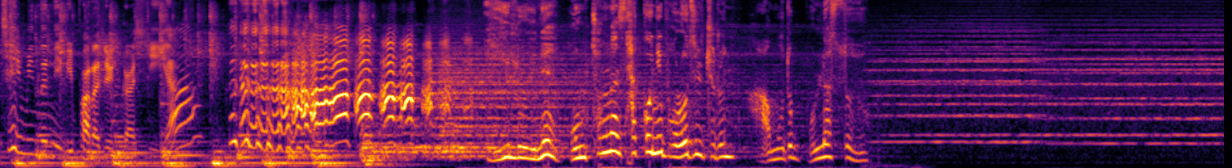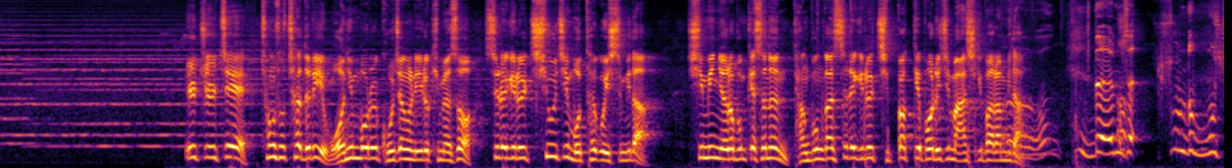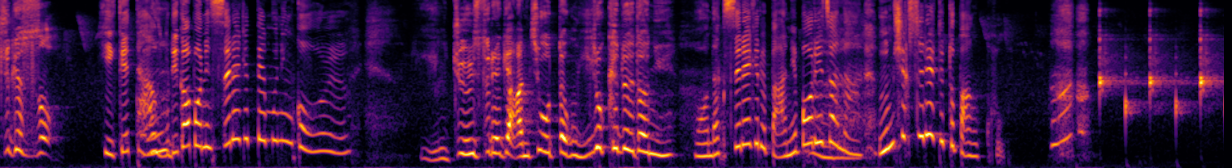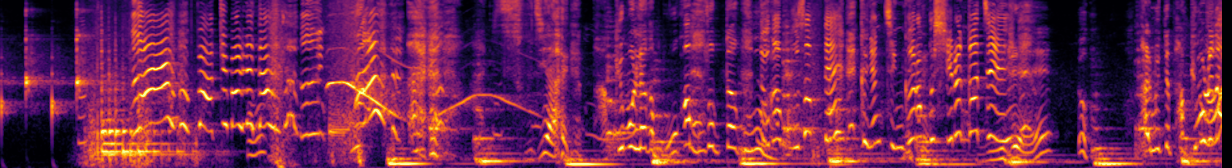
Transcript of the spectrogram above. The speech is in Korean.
재밌는 일이 벌어질 것이야. 이 일로 인해 엄청난 사건이 벌어질 줄은 아무도 몰랐어요. 일주일째 청소차들이 원인 모를 고장을 일으키면서 쓰레기를 치우지 못하고 있습니다. 시민 여러분께서는 당분간 쓰레기를 집 밖에 버리지 마시기 바랍니다. 어, 냄새 숨도 못 쉬겠어. 이게 다 우리가 버린 쓰레기 때문인 걸. 일주일 쓰레기 안 치웠다고 이렇게 되다니. 워낙 쓰레기를 많이 버리잖아. 음식 쓰레기도 많고. 수지야, 바퀴벌레가 뭐가 무섭다고? 누가 무섭대? 그냥 징그럽고 싫은 거지. 그래? 어, 발 밑에 바퀴벌레다.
